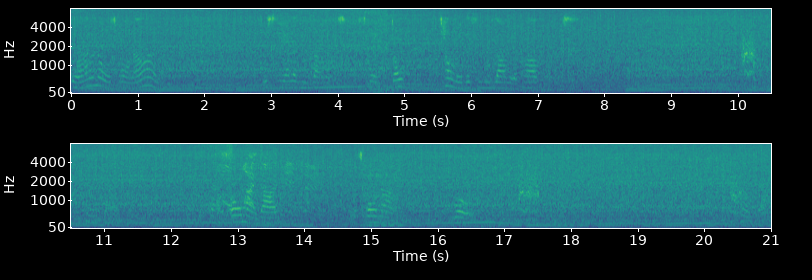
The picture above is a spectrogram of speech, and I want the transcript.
Yo, I don't know what's going on. Just the end of the don't tell me this is a zombie apocalypse. Oh my god. What's going on? Whoa. Oh god.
